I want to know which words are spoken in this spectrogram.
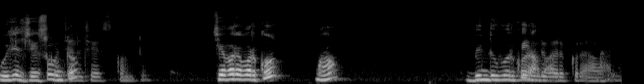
పూజలు చేసుకుంటూ చేసుకుంటూ. చివరి వరకు మనం బిందువు వరకు బిందు రావాలి. వరకు రావాలి.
